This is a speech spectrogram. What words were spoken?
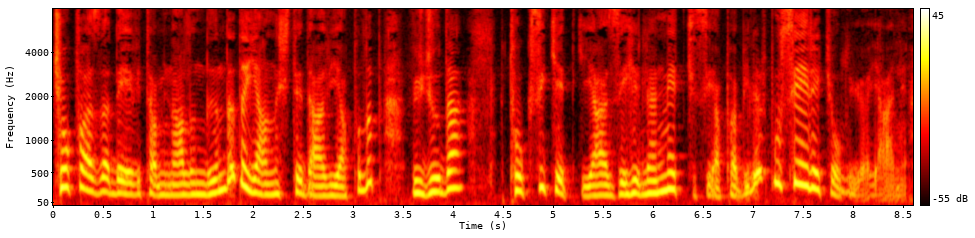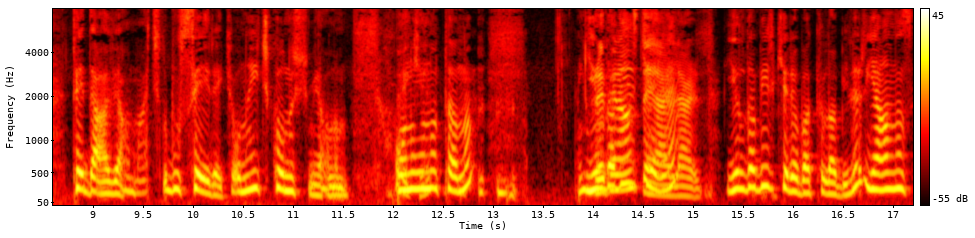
Çok fazla D vitamini alındığında da yanlış tedavi yapılıp vücuda toksik etki yani zehirlenme etkisi yapabilir. Bu seyrek oluyor yani. Tedavi amaçlı bu seyrek. Onu hiç konuşmayalım. Onu Peki. unutalım. Yılda Referans bir kere, değerler. Yılda bir kere bakılabilir. Yalnız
